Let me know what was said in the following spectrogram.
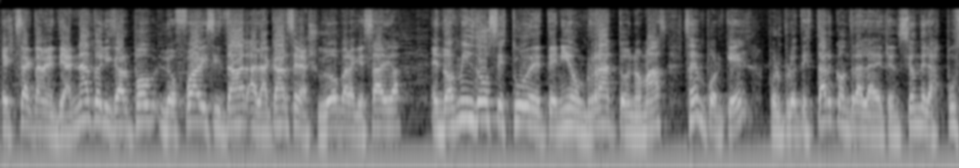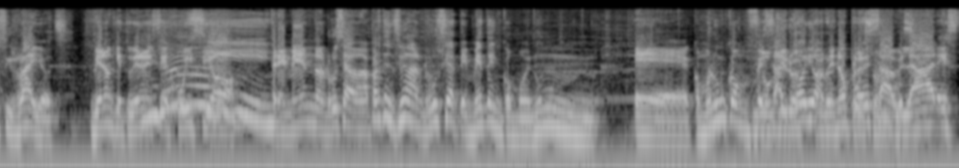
Exactamente, Anatoly Karpov lo fue a visitar a la cárcel, ayudó para que salga. En 2012 estuvo detenido un rato nomás. ¿Saben por qué? Por protestar contra la detención de las Pussy Riots. Vieron que tuvieron ese juicio tremendo en Rusia. Aparte encima en Rusia te meten como en un eh, como en un confesatorio estar donde no puedes hablar. Es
